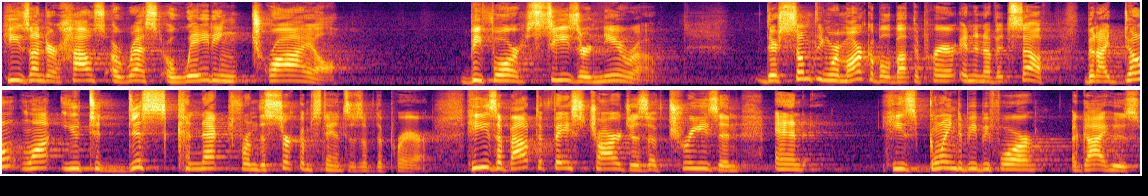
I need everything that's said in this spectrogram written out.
He's under house arrest awaiting trial before Caesar Nero. There's something remarkable about the prayer in and of itself, but I don't want you to disconnect from the circumstances of the prayer. He's about to face charges of treason, and he's going to be before a guy who's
